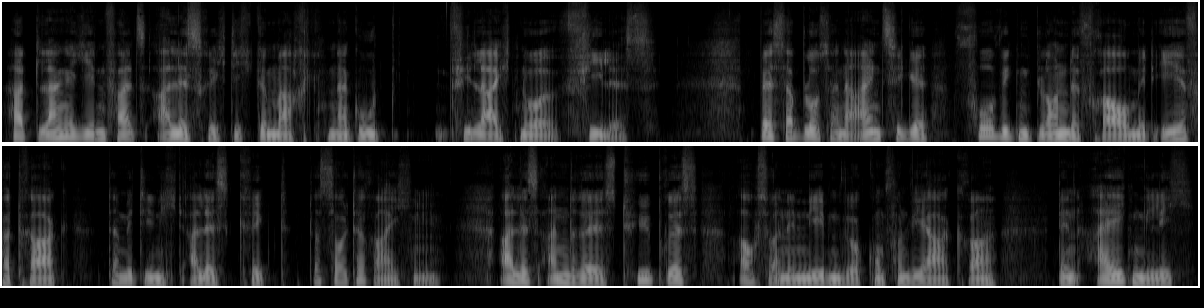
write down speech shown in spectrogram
Hat lange jedenfalls alles richtig gemacht. Na gut, vielleicht nur vieles. Besser bloß eine einzige, vorwiegend blonde Frau mit Ehevertrag, damit die nicht alles kriegt, das sollte reichen. Alles andere ist Hybris, auch so eine Nebenwirkung von Viagra. Denn eigentlich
